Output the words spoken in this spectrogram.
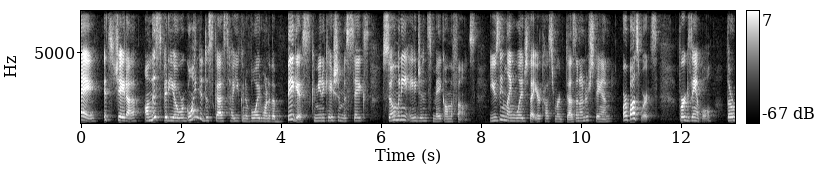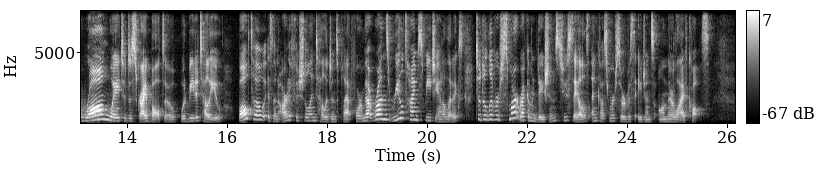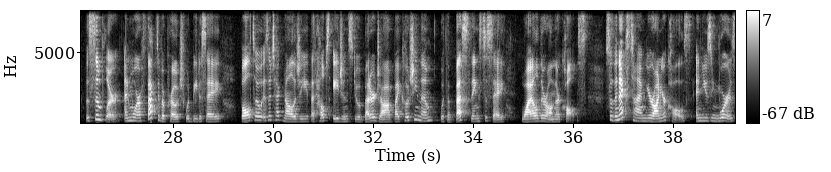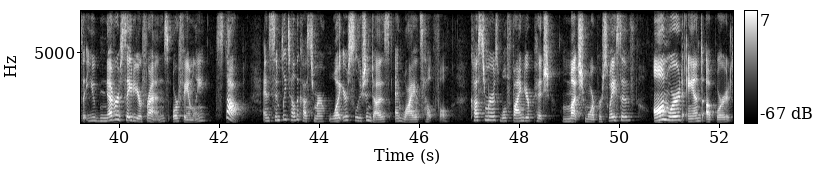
Hey, it's Jada. On this video, we're going to discuss how you can avoid one of the biggest communication mistakes so many agents make on the phones, using language that your customer doesn't understand or buzzwords. For example, the wrong way to describe Balto would be to tell you, Balto is an artificial intelligence platform that runs real-time speech analytics to deliver smart recommendations to sales and customer service agents on their live calls. The simpler and more effective approach would be to say, Balto is a technology that helps agents do a better job by coaching them with the best things to say while they're on their calls. So the next time you're on your calls and using words that you'd never say to your friends or family, stop and simply tell the customer what your solution does and why it's helpful. Customers will find your pitch much more persuasive, onward and upward.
